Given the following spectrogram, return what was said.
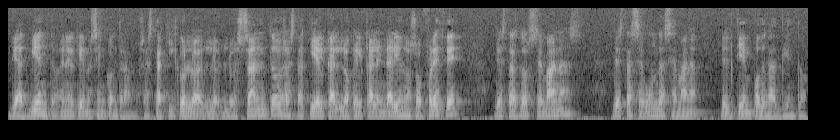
de Adviento en el que nos encontramos. Hasta aquí con los santos, hasta aquí lo que el calendario nos ofrece de estas dos semanas, de esta segunda semana del tiempo del Adviento.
